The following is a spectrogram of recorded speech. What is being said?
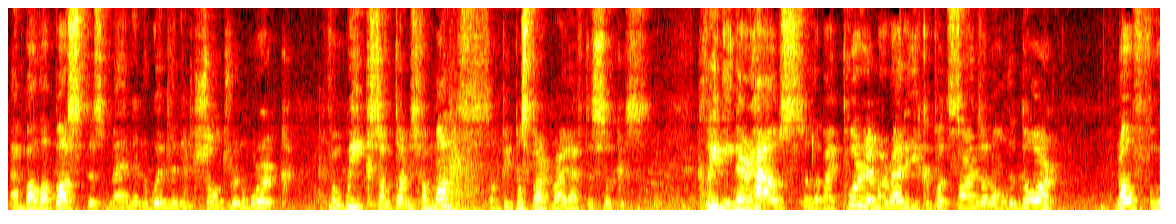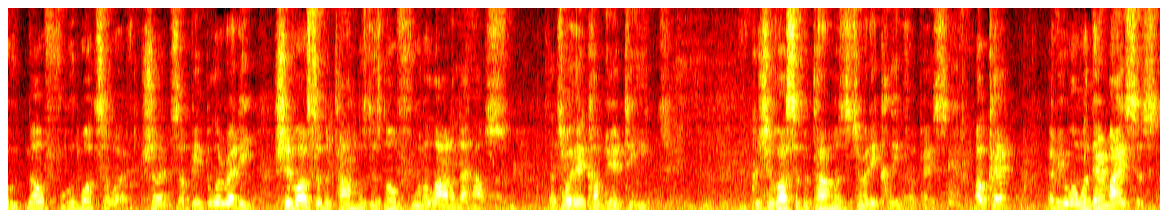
And balabastas, men and women and children work for weeks, sometimes for months. Some people start right after Sukkot. Cleaning their house so that by Purim already you can put signs on all the door. No food, no food whatsoever. Some people already, Shivasa Batamas, there's no food allowed in the house. That's why they come here to eat. Because Shivasa Batamas is already clean for Pesach. Okay, everyone with their mices.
